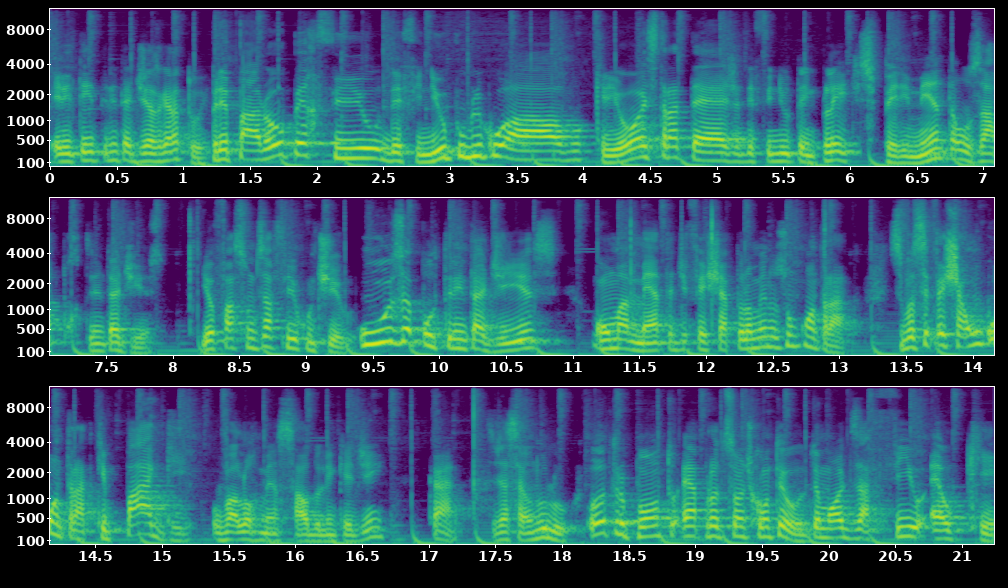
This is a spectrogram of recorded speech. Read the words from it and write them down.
ele tem 30 dias gratuito. Preparou o perfil, definiu o público-alvo, criou a estratégia, definiu o template, experimenta usar por 30 dias. E eu faço um desafio contigo. Usa por 30 dias com uma meta de fechar pelo menos um contrato. Se você fechar um contrato que pague o valor mensal do LinkedIn, cara, você já saiu no lucro. Outro ponto é a produção de conteúdo. O seu maior desafio é o quê?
